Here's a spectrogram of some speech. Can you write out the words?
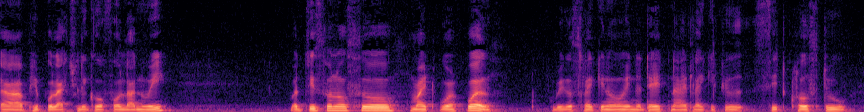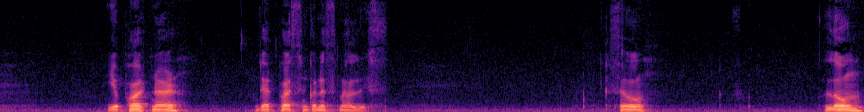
uh, people actually go for la nuit but this one also might work well. Because like you know in a date night like if you sit close to your partner that person gonna smell this. So L'Homme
